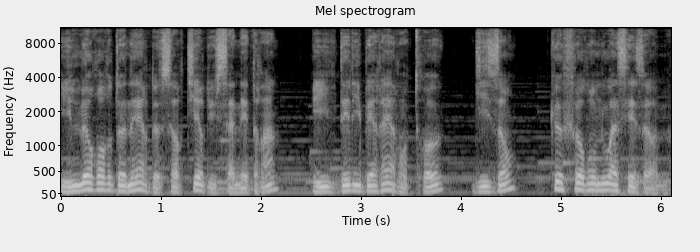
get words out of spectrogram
Ils leur ordonnèrent de sortir du Sanhédrin, et ils délibérèrent entre eux, disant, Que ferons-nous à ces hommes?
